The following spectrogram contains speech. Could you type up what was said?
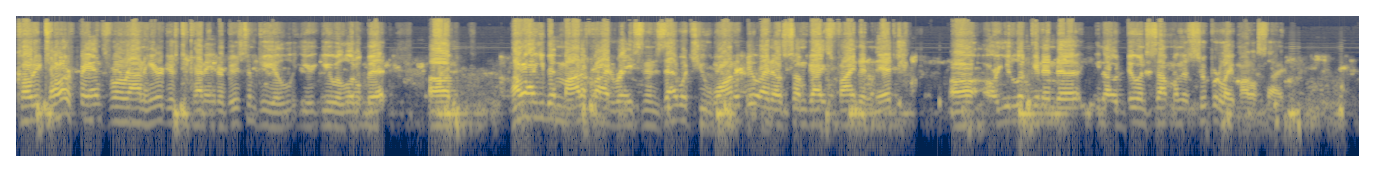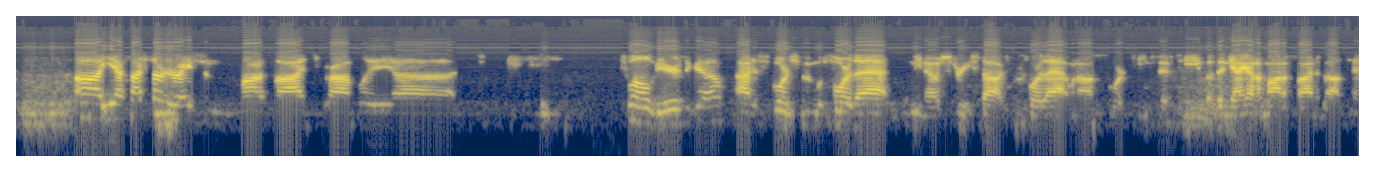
Cody, tell our fans from around here just to kind of introduce them to you, you, you a little bit. Um, how long you been modified racing, and is that what you want to do? I know some guys find a niche. Uh, are you looking into you know doing something on the super late model side? Uh, yes, I started racing modifieds probably uh, 12 years ago. I had a sportsman before that, you know, street stocks before that when I was 14, 15. But then, yeah, I got a modified about 10,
